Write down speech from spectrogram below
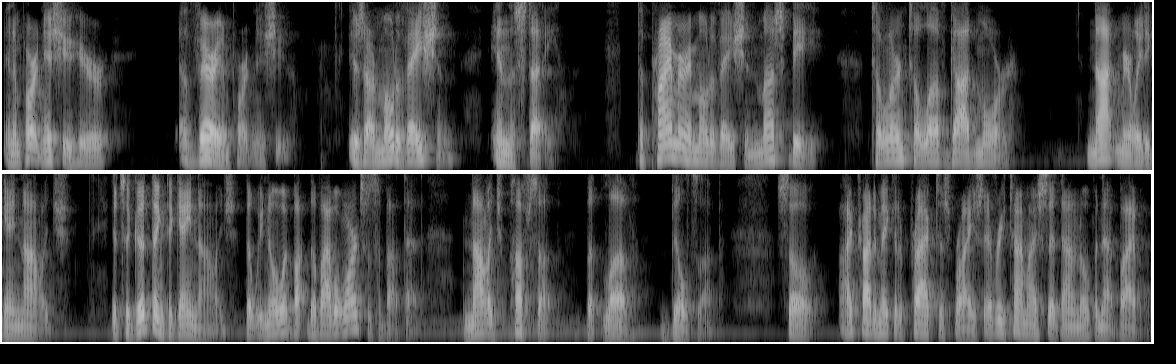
An important issue here, a very important issue, is our motivation in the study. The primary motivation must be to learn to love God more, not merely to gain knowledge. It's a good thing to gain knowledge, but we know what the Bible warns us about that. Knowledge puffs up, but love builds up. So I try to make it a practice, Bryce, every time I sit down and open that Bible.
